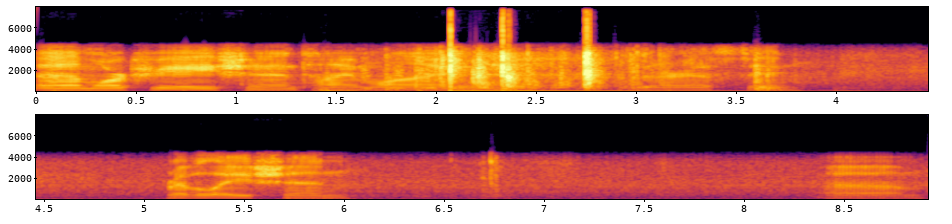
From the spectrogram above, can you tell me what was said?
Uh, more creation, timeline. It's interesting. Revelation. Um,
